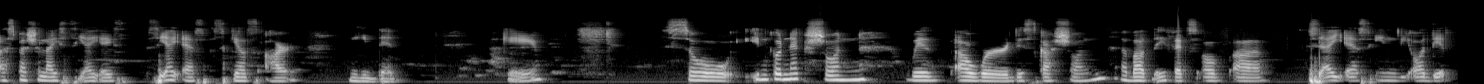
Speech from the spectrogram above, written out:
a specialized CIS, CIS skills are needed. Okay so in connection with our discussion about the effects of uh, CIS in the audit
